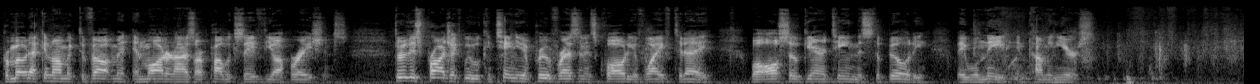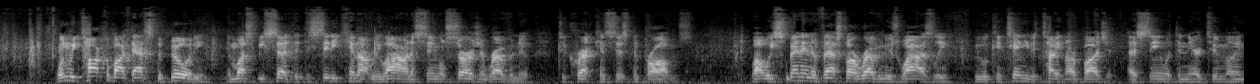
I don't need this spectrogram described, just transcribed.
promote economic development, and modernize our public safety operations. Through this project, we will continue to improve residents' quality of life today while also guaranteeing the stability they will need in coming years. When we talk about that stability, it must be said that the city cannot rely on a single surge in revenue to correct consistent problems. While we spend and invest our revenues wisely, we will continue to tighten our budget, as seen with the near $2 million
